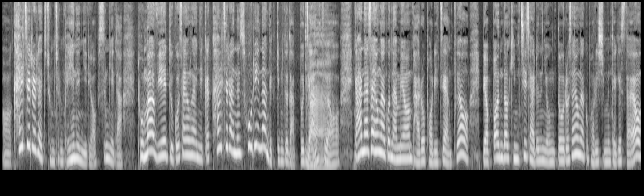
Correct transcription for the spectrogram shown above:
어, 칼질을 해도 좀처럼 베이는 일이 없습니다. 도마 위에 두고 사용하니까 칼질하는 소리나 느낌도 나쁘지 네. 않고요. 그러니까 하나 사용하고 나면 바로 버리지 않고요. 몇 번 더 김치 자르는 용도로 사용하고 버리시면 되겠어요.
